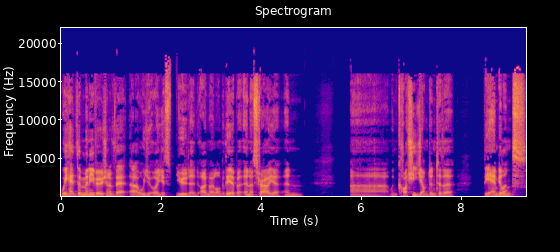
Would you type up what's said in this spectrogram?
We had the mini version of that. Uh, well, you, I guess you did. I'm no longer there, but in Australia, in uh, when Koshi jumped into the the ambulance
